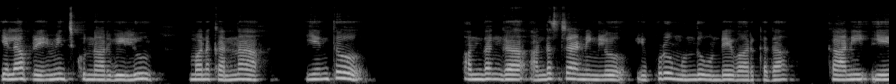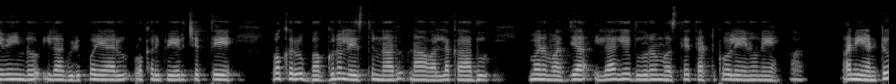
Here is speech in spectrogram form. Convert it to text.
ఎలా ప్రేమించుకున్నారు వీళ్ళు? మనకన్నా ఎంతో అందంగా అండర్స్టాండింగ్లో ఎప్పుడూ ముందు ఉండేవారు కదా. కానీ ఏమైందో ఇలా విడిపోయారు. ఒకరి పేరు చెప్తే ఒకరు బగ్గున లేస్తున్నారు. నా వల్ల కాదు. మన మధ్య ఇలాగే దూరం వస్తే తట్టుకోలేను నే అని అంటూ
